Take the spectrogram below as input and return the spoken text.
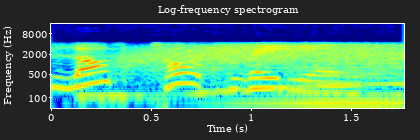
Blog Talk Radio.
